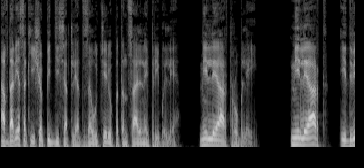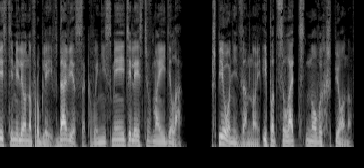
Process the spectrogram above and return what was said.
А в довесок еще 50 лет за утерю потенциальной прибыли. Миллиард рублей. Миллиард и 200 миллионов рублей. В довесок вы не смеете лезть в мои дела. Шпионить за мной и подсылать новых шпионов.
